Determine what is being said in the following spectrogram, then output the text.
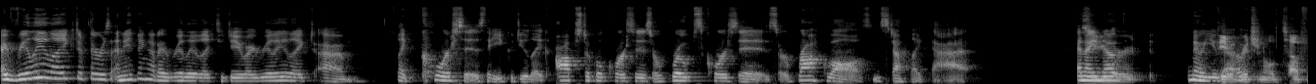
I really liked if there was anything that I really liked to do, I really liked um like courses that you could do like obstacle courses or ropes courses or rock walls and stuff like that. And So I know were no you the go. original tough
